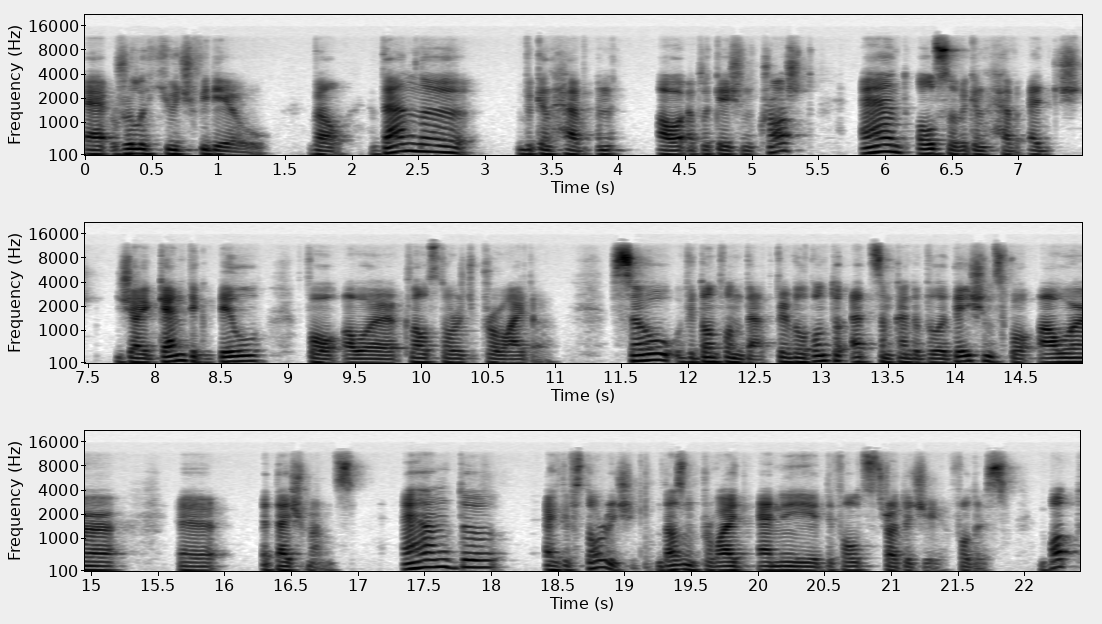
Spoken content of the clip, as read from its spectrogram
a really huge video? Well, then uh, we can have an our application crashed. And also we can have a gigantic bill for our cloud storage provider. So we don't want that. We will want to add some kind of validations for our uh, attachments. And uh, Active Storage doesn't provide any default strategy for this, but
